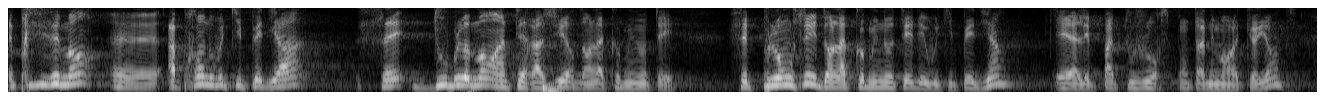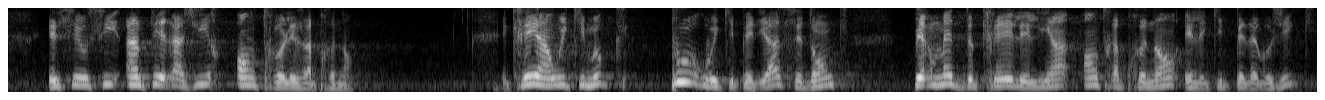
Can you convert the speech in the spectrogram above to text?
Et précisément, euh, apprendre Wikipédia, c'est doublement interagir dans la communauté. C'est plonger dans la communauté des Wikipédiens, et elle n'est pas toujours spontanément accueillante, et c'est aussi interagir entre les apprenants. Et créer un Wikimook pour Wikipédia, c'est donc permettre de créer les liens entre apprenants et l'équipe pédagogique,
